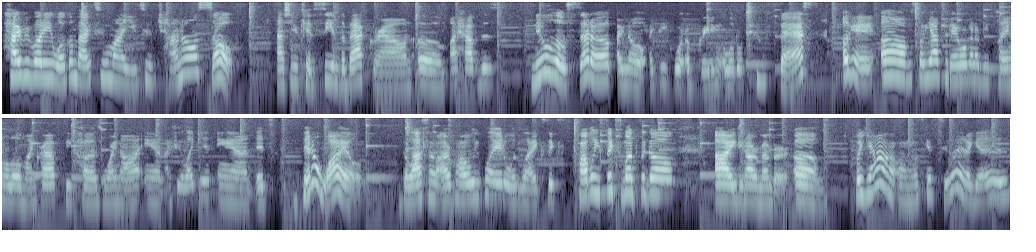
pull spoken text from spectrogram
Hi everybody, welcome back to my YouTube channel. So, as you can see in the background, um, I have this new little setup. I know, I think we're upgrading a little too fast. Okay, um, so yeah, today we're gonna be playing a little Minecraft because why not? And I feel like it, and it's been a while. The last time I probably played was like six, probably six months ago. I do not remember. Um, but yeah, um, let's get to it, I guess.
